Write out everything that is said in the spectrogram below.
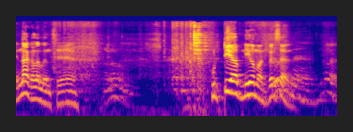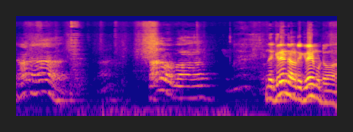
என்ன கலர்ல இருந்துச்சு? குட்டியா நீளமா இருக்கு, பெருசா இந்த கிரேன் அப்படி கிரேன் மட்டும்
